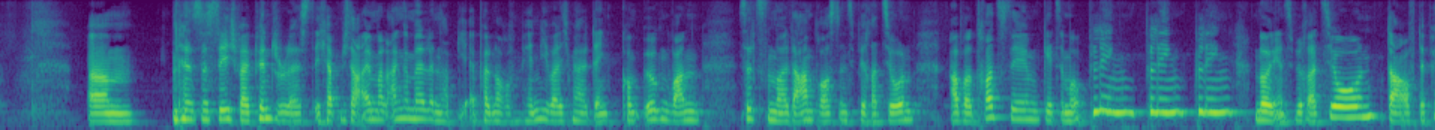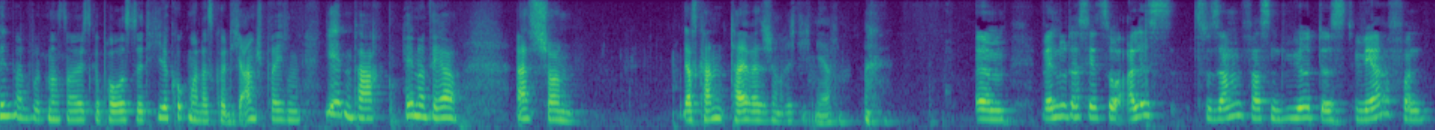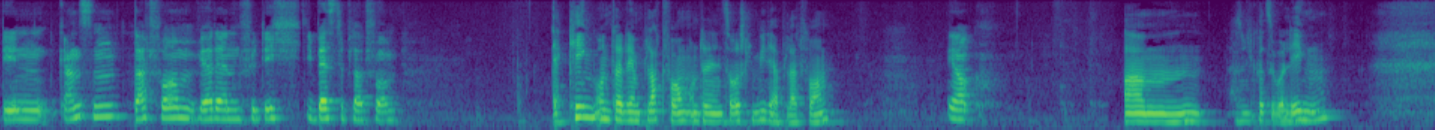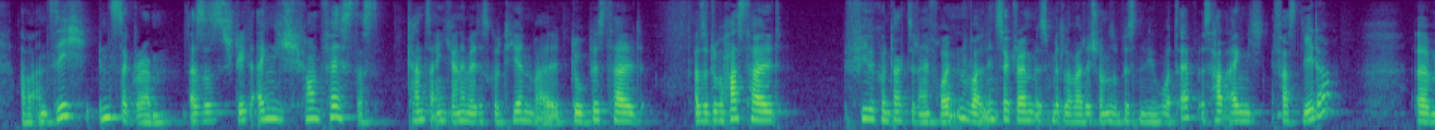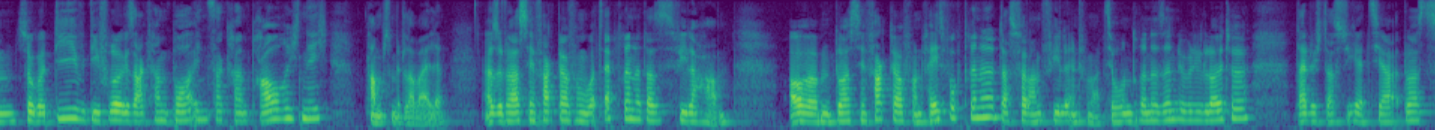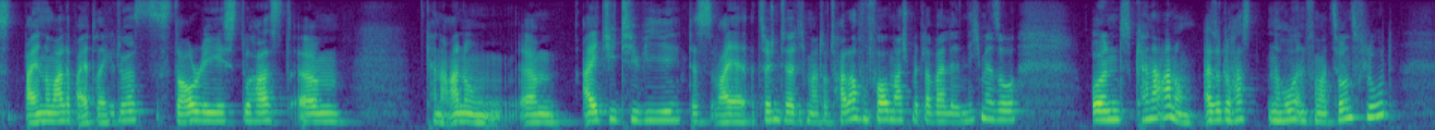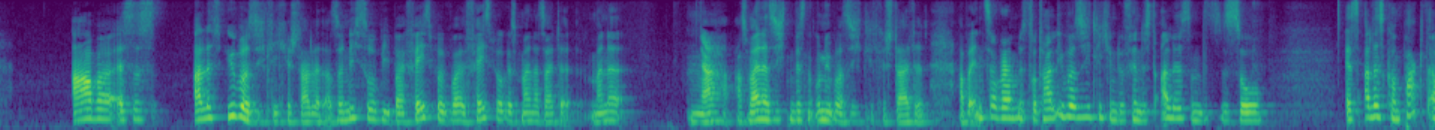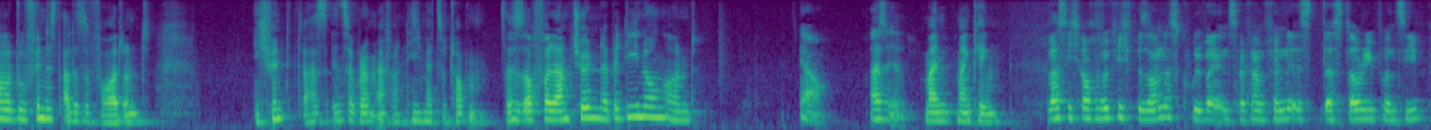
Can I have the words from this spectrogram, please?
Ähm, das, das sehe ich bei Pinterest. Ich habe mich da einmal angemeldet und habe die App halt noch auf dem Handy, weil ich mir halt denke, komm, irgendwann sitzt du mal da und brauchst Inspiration. Aber trotzdem geht es immer bling, bling, bling. Neue Inspiration. Da auf der Pinwand wird was Neues gepostet. Hier, guck mal, das könnte ich ansprechen. Jeden Tag, hin und her. Das schon. Das kann teilweise schon richtig nerven. Ähm, wenn du das jetzt so alles zusammenfassen würdest, wer von den ganzen Plattformen wäre denn für dich die beste Plattform? Der King unter den Plattformen, unter den Social Media Plattformen. Ja. Ähm, lass mich kurz überlegen. Aber an sich Instagram, also es steht eigentlich schon fest, das kannst du eigentlich gar nicht mehr diskutieren, weil du bist halt, also du hast halt viel Kontakt zu deinen Freunden, weil Instagram ist mittlerweile schon so ein bisschen wie WhatsApp. Es hat eigentlich fast jeder. Ähm, sogar die, die früher gesagt haben, boah, Instagram brauche ich nicht, haben es mittlerweile. Also du hast den Faktor von WhatsApp drin, dass es viele haben. Ähm, du hast den Faktor von Facebook drin, dass verdammt viele Informationen drin sind über die Leute. Dadurch, dass du jetzt ja, du hast bei normale Beiträge, du hast Stories, du hast, ähm, keine Ahnung, ähm, IGTV, das war ja zwischenzeitlich mal total auf dem Vormarsch, mittlerweile nicht mehr so. Und keine Ahnung, also du hast eine hohe Informationsflut, aber es ist alles übersichtlich gestaltet. Also nicht so wie bei Facebook, weil Facebook ist meiner Seite, meine, ja, aus meiner Sicht ein bisschen unübersichtlich gestaltet. Aber Instagram ist total übersichtlich und du findest alles und es ist so, es ist alles kompakt, aber du findest alles sofort und ich finde, da ist Instagram einfach nicht mehr zu toppen. Das ist auch verdammt schön in der Bedienung und ja, also mein, mein King. Was ich auch wirklich besonders cool bei Instagram finde, ist das Story-Prinzip.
